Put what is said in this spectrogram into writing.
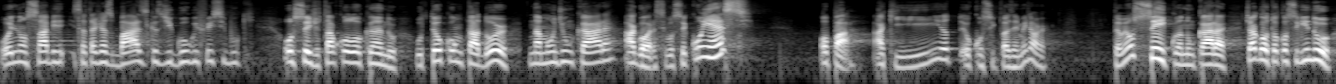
ou ele não sabe estratégias básicas de Google e Facebook. Ou seja, está colocando o teu computador na mão de um cara. Agora, se você conhece, opa, aqui eu, eu consigo fazer melhor. Então eu sei quando um cara, Tiago, estou conseguindo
